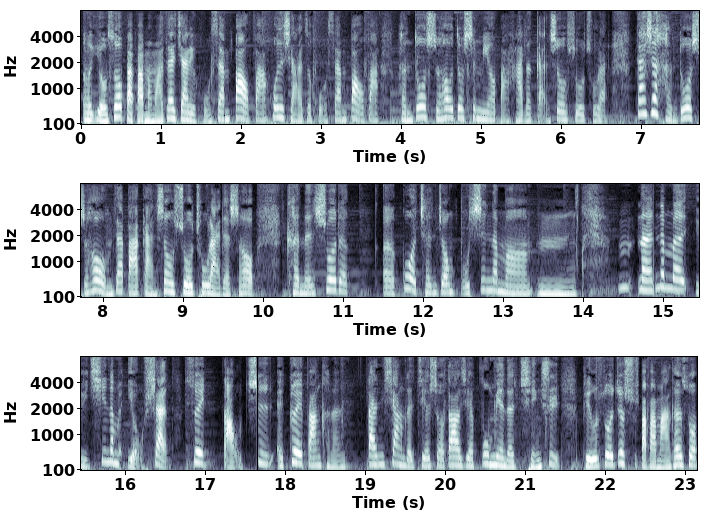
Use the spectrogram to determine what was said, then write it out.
呃，有时候爸爸妈妈在家里火山爆发，或者小孩子火山爆发，很多时候都是没有把他的感受说出来。但是很多时候我们在把感受说出来的时候，可能说的呃过程中不是那么嗯。嗯，那那么语气那么友善，所以导致诶对方可能单向的接收到一些负面的情绪，比如说就是爸爸马上说，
